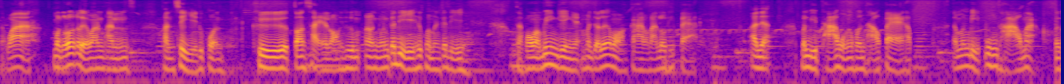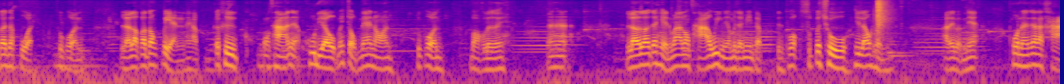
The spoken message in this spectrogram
แต่ว่ามันก็ลดก็เหลือประมาณพันพันสี่ทุกคน คือตอนใส่ลองคือมันมันก็ดีทุกคนมันก็ดี แต่พอมาวิ่งจริงเนี่ยมันจะเริ่มออกอาการประมาณโลที่ 8 อันเนี้ยมันบีบเท้าผมเป็นคนเท้าแปรครับ แล้วมันบีบอุ้งเท้ามาก มันก็จะปวดทุกคน แล้วเราก็ต้องเปลี่ยนนะครับ ก็คือรองเท้าเนี่ยคู่เดียวไม่จบแน่นอน ทุกคนบอกเลยนะฮะ แล้วเราจะเห็นว่ารองเท้าวิ่งเนี่ยมันจะมีแบบเป็นพวกซุปเปอร์ชูที่เราเห็นอะไรแบบเนี้ย พวกนั้นจะราคา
